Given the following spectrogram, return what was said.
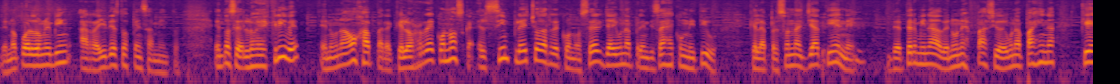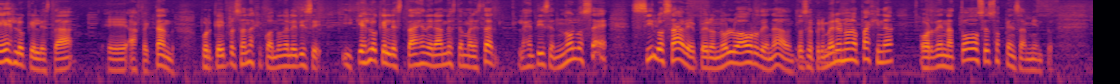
de no poder dormir bien a raíz de estos pensamientos. Entonces los escribe en una hoja para que los reconozca. El simple hecho de reconocer ya hay un aprendizaje cognitivo que la persona ya tiene determinado en un espacio de una página qué es lo que le está eh, afectando. Porque hay personas que cuando uno le dice, ¿y qué es lo que le está generando este malestar? La gente dice, no lo sé, sí lo sabe, pero no lo ha ordenado. Entonces, primero en una página ordena todos esos pensamientos.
